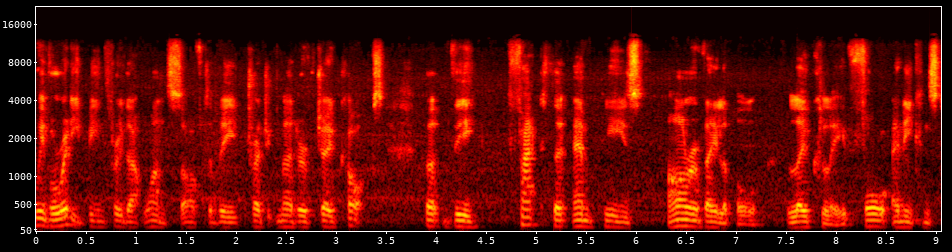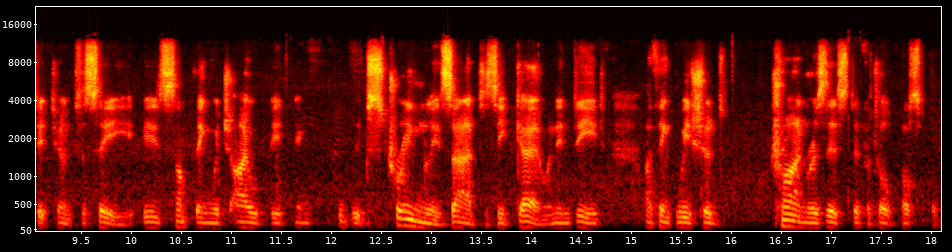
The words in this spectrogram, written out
we've already been through that once after the tragic murder of Jo Cox. But the fact that MPs are available locally for any constituent to see is something which I would be extremely sad to see go. And indeed, I think we should try and resist if at all possible.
